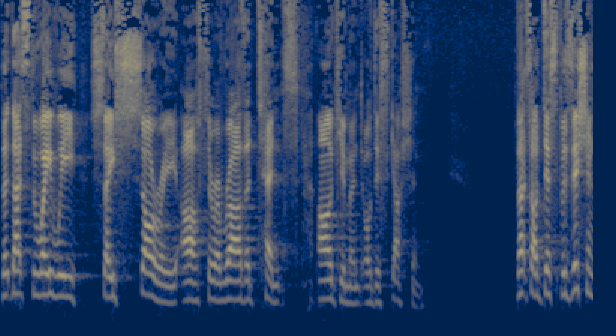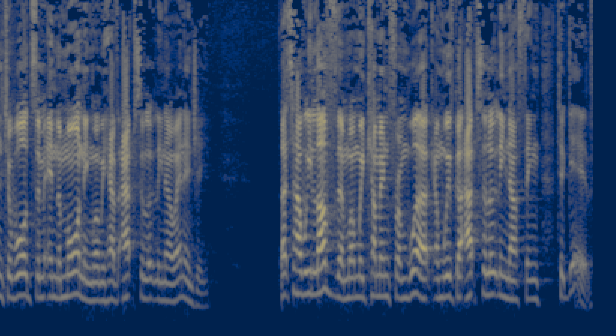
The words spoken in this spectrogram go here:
That, that's the way we say sorry after a rather tense argument or discussion. That's our disposition towards them in the morning when we have absolutely no energy. That's how we love them when we come in from work and we've got absolutely nothing to give.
